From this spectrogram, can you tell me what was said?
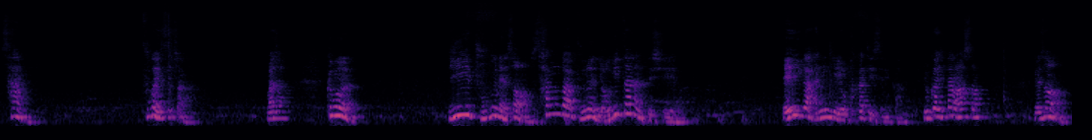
3, 9가 있었잖아. 맞아. 그러면 이 부분에서 3과 9는 여기 있다는 뜻이에요. A가 아닌 게요 바깥에 있으니까. 여기까지 따라왔어. 그래서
